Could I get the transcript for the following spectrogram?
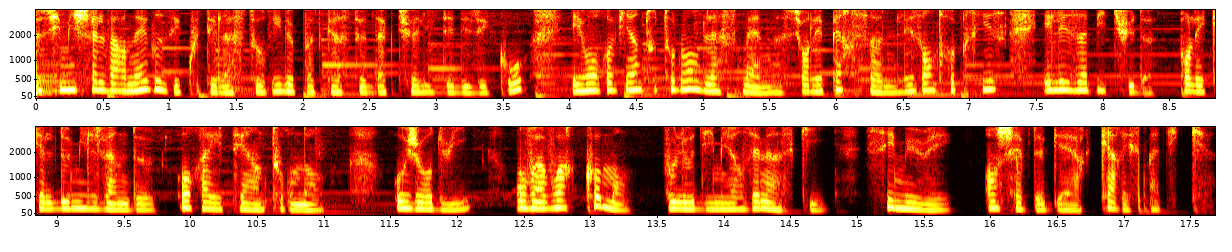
Je suis Michel Varnet, vous écoutez La Story, le podcast d'actualité des échos, et on revient tout au long de la semaine sur les personnes, les entreprises et les habitudes pour lesquelles 2022 aura été un tournant. Aujourd'hui, on va voir comment Volodymyr Zelensky s'est mué en chef de guerre charismatique.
